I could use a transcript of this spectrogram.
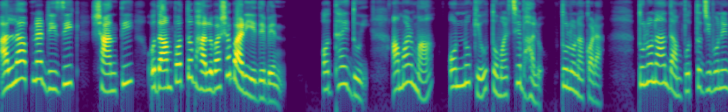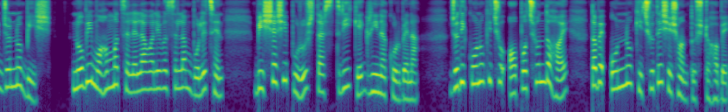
আল্লাহ আপনার রিজিক, শান্তি ও দাম্পত্য ভালোবাসা বাড়িয়ে দেবেন। অধ্যায় দুই। আমার মা অন্য কেউ তোমার চেয়ে ভালো। তুলনা করা। তুলনা দাম্পত্য জীবনের জন্য বিষ। নবী মোহাম্মদ সাল্লাহ আলী ওয়াসাল্লাম বলেছেন, বিশ্বাসী পুরুষ তার স্ত্রীকে ঘৃণা করবে না। যদি কোনো কিছু অপছন্দ হয়, তবে অন্য কিছুতে সে সন্তুষ্ট হবে।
